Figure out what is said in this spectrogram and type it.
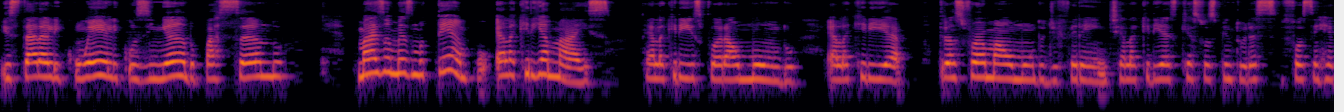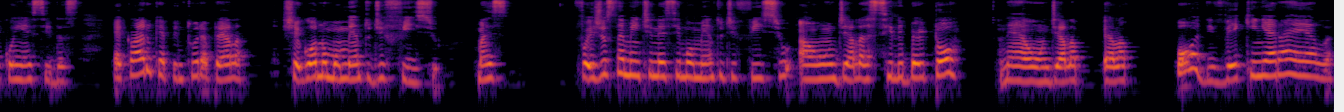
estar ali com ele, cozinhando, passando. Mas ao mesmo tempo, ela queria mais. Ela queria explorar o mundo, ela queria transformar um mundo diferente, ela queria que as suas pinturas fossem reconhecidas. É claro que a pintura para ela chegou no momento difícil, mas foi justamente nesse momento difícil aonde ela se libertou, né? Onde ela ela pôde ver quem era ela,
